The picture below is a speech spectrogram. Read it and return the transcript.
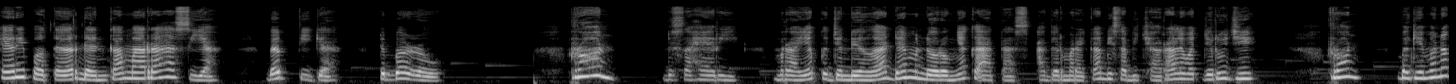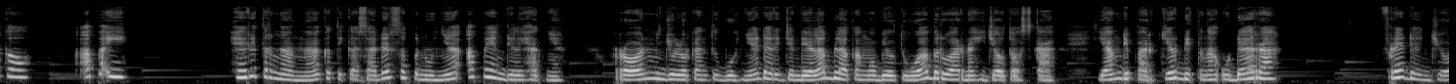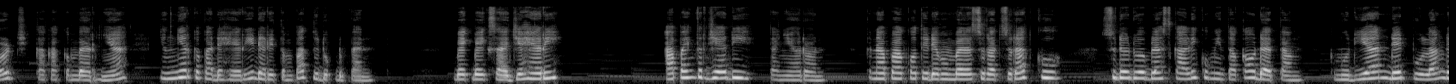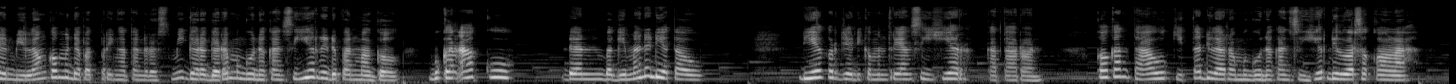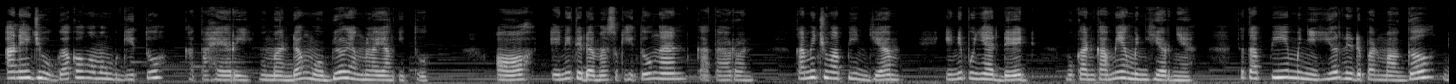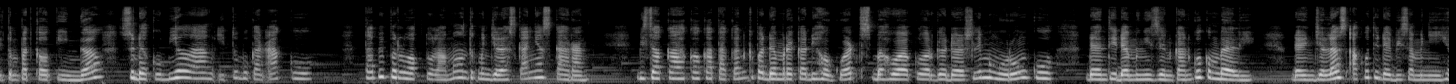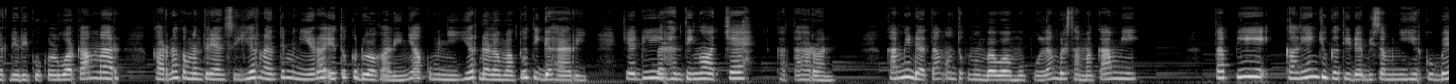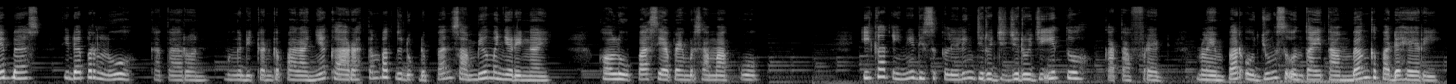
Harry Potter dan Kamar Rahasia Bab 3 The Burrow Ron! Desa Harry, merayap ke jendela dan mendorongnya ke atas agar mereka bisa bicara lewat jeruji. Ron, bagaimana kau? Apa i? Harry ternganga ketika sadar sepenuhnya apa yang dilihatnya. Ron menjulurkan tubuhnya dari jendela belakang mobil tua berwarna hijau toska yang diparkir di tengah udara. Fred dan George, kakak kembarnya, nyengir kepada Harry dari tempat duduk depan. Baik-baik saja, Harry. Apa yang terjadi? Tanya Ron. Kenapa kau tidak membalas surat-suratku? Sudah 12 kali ku minta kau datang. Kemudian Dad pulang dan bilang kau mendapat peringatan resmi gara-gara menggunakan sihir di depan Muggle. Bukan aku. Dan bagaimana dia tahu? Dia kerja di Kementerian Sihir, kata Ron. Kau kan tahu kita dilarang menggunakan sihir di luar sekolah. Aneh juga kau ngomong begitu, kata Harry, memandang mobil yang melayang itu. Oh, ini tidak masuk hitungan, kata Ron. Kami cuma pinjam. Ini punya Dad, bukan kami yang menyihirnya. Tetapi menyihir di depan Muggle, di tempat kau tinggal, sudah kubilang itu bukan aku. Tapi perlu waktu lama untuk menjelaskannya sekarang. Bisakah kau katakan kepada mereka di Hogwarts bahwa keluarga Dursley mengurungku dan tidak mengizinkanku kembali? Dan jelas aku tidak bisa menyihir diriku keluar kamar, karena Kementerian Sihir nanti mengira itu kedua kalinya aku menyihir dalam waktu tiga hari. Jadi, berhenti ngoceh, kata Ron. Kami datang untuk membawamu pulang bersama kami. Tapi, kalian juga tidak bisa menyihirku bebas. Tidak perlu, kata Ron, mengedikan kepalanya ke arah tempat duduk depan sambil menyeringai. Kau lupa siapa yang bersamaku. Ikat ini di sekeliling jeruji-jeruji itu, kata Fred, melempar ujung seuntai tambang kepada Harry.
